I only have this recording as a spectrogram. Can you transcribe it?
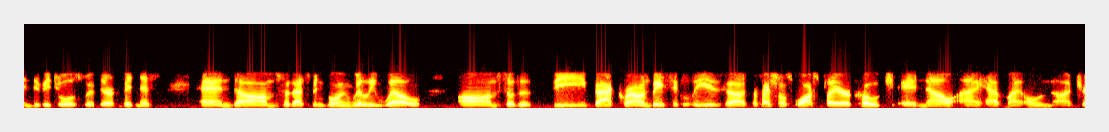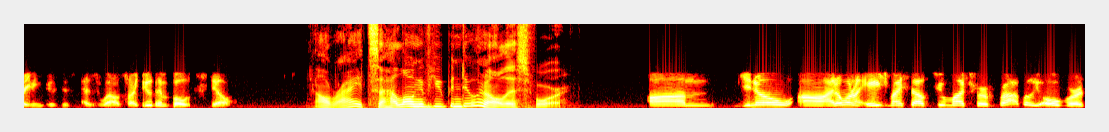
individuals with their fitness, and um, so that's been going really well. Um, so the the background basically is a professional squash player, coach, and now I have my own uh, training business as well. So I do them both still. All right. So, how long have you been doing all this for? Um, you know, uh, I don't want to age myself too much for probably over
